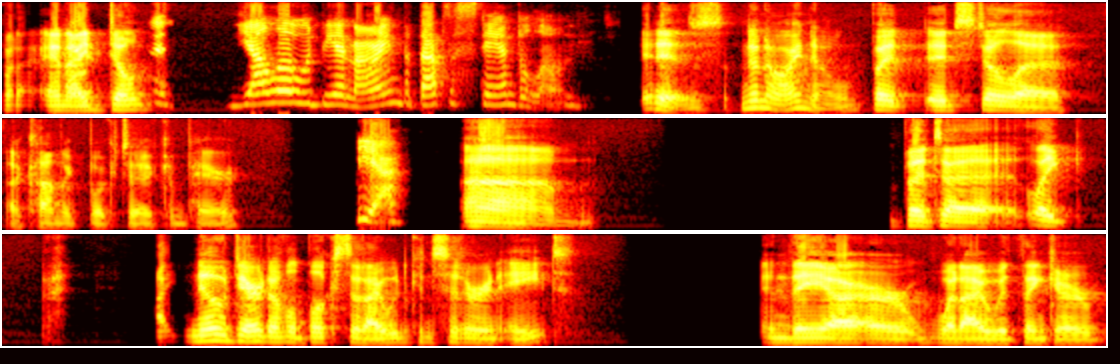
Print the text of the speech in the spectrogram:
But and I don't Yellow would be a nine, but that's a standalone. It is. No, no, I know, but it's still a a comic book to compare. Yeah. Um but uh like I know Daredevil books that I would consider an 8 and they are what I would think are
